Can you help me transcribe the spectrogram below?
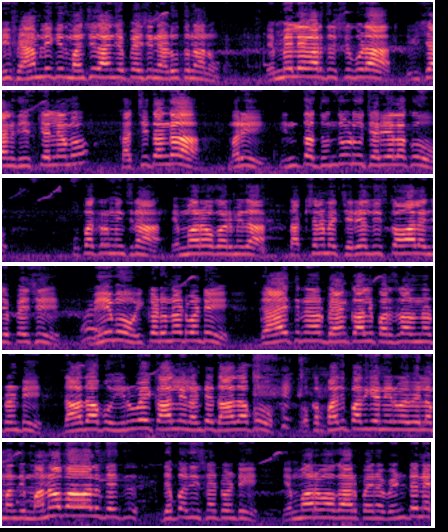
మీ ఫ్యామిలీకి ఇది మంచిదా అని చెప్పేసి నేను అడుగుతున్నాను. ఎమ్మెల్యే గారి దృష్టి కూడా ఈ విషయాన్ని తీసుకెళ్ళాము ఖచ్చితంగా మరి ఇంత దుందుడు చర్యలకు ఉపక్రమించిన ఎంఆర్ఓ గారి మీద తక్షణమే చర్యలు తీసుకోవాలని చెప్పేసి మేము ఇక్కడ ఉన్నటువంటి గాయత్రి నగర్ బ్యాంక్ కాలనీ పరిసరాలు ఉన్నటువంటి దాదాపు ఇరవై కాలనీలు అంటే దాదాపు ఒక పది పదిహేను ఇరవై వేల మంది మనోభావాలు దెబ్బతీసినటువంటి ఎంఆర్ఓ గారి పైన వెంటనే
